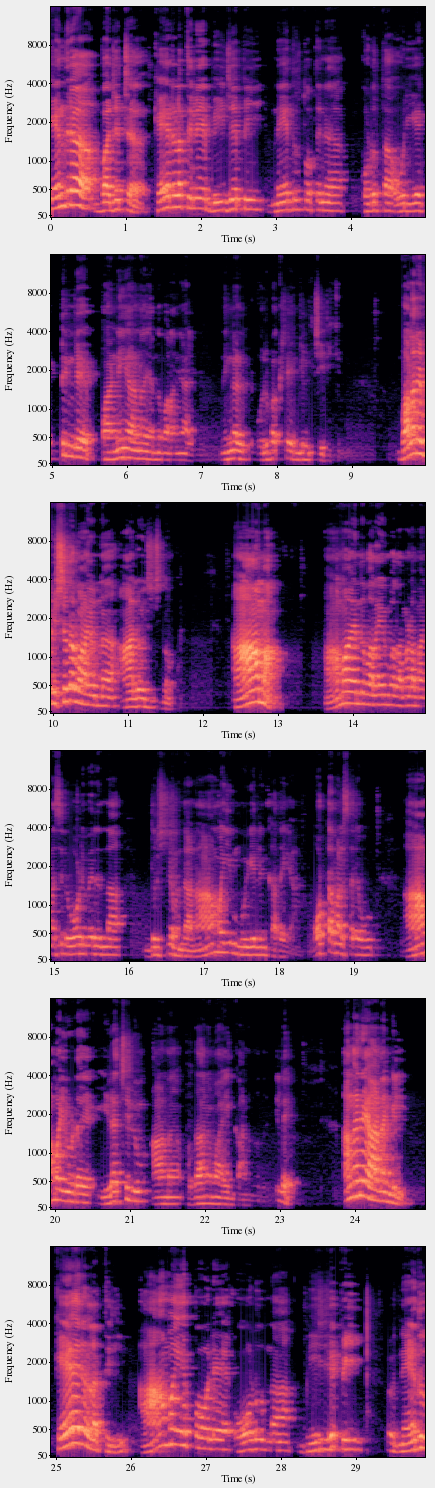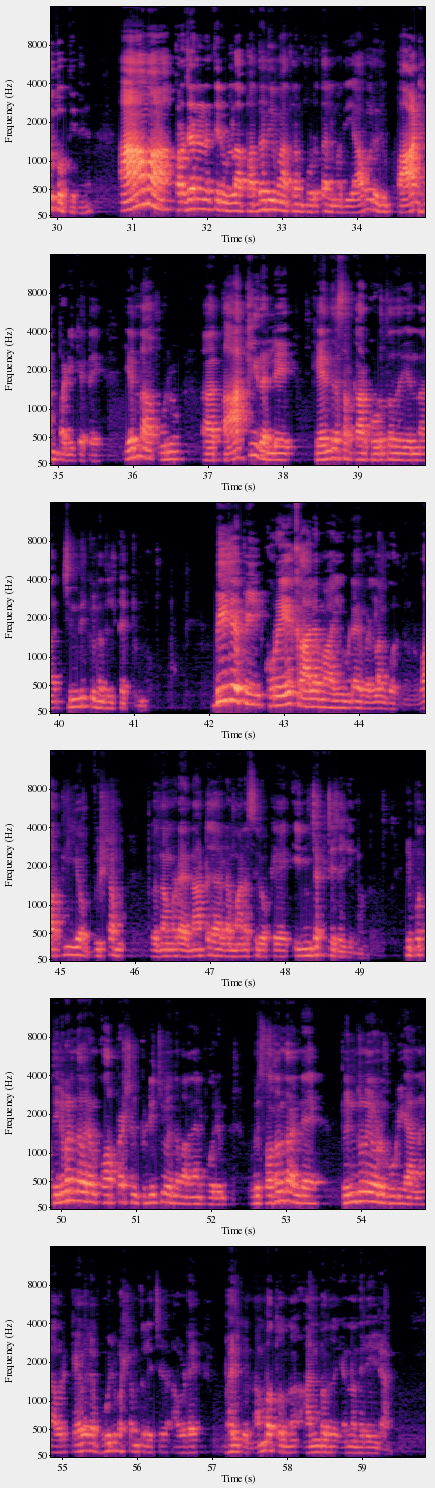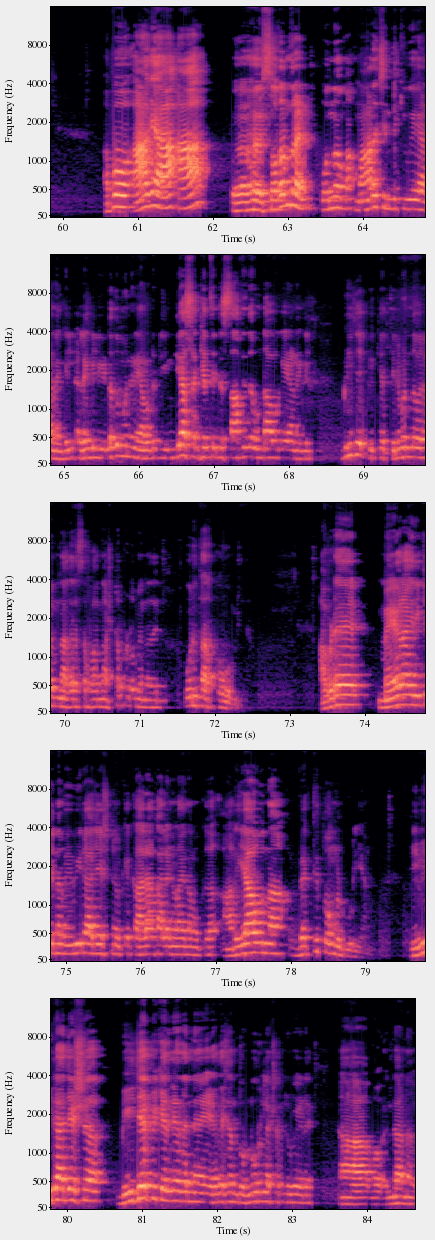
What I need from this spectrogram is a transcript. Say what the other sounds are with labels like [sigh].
കേന്ദ്ര ബജറ്റ് കേരളത്തിലെ B J P നേതൃത്വത്തിന് കൊടുത്ത ഒരു എട്ടിന്റെ പണിയാണ് എന്ന് പറഞ്ഞാൽ നിങ്ങൾ ഒരുപക്ഷെ എങ്കിൽ ചിരിക്കും. വളരെ വിശദമായൊന്ന് ആലോചിച്ച് നോക്കും. ആമ ആമ എന്ന് പറയുമ്പോൾ നമ്മുടെ മനസ്സിൽ ഓടി വരുന്ന ദൃശ്യം എന്താണ്? ആമയും മുയലും കഥയാണ്. ഓട്ട മത്സരവും ആമയുടെ ഇഴച്ചിലും ആണ് പ്രധാനമായും കാണുന്നത് ഇല്ലേ? അങ്ങനെയാണെങ്കിൽ കേരളത്തിൽ ആമയെപ്പോലെ ഓടുന്ന ബി ജെ പി നേതൃത്വത്തിന് ആമ പ്രജനനത്തിനുള്ള പദ്ധതി മാത്രം കൊടുത്താൽ മതി. അവരൊരു പാഠം പഠിക്കട്ടെ എന്ന ഒരു താക്കീതല്ലേ കേന്ദ്ര സർക്കാർ കൊടുത്തത് എന്ന് ചിന്തിക്കുന്നതിൽ തെറ്റുണ്ടോ? ബി ജെ പി കുറേ കാലമായി ഇവിടെ വെള്ളം കോരുന്നുണ്ട്. വർഗീയ വിഷം നമ്മുടെ നാട്ടുകാരുടെ മനസ്സിലൊക്കെ ഇഞ്ചക്ട് ചെയ്യുന്നുണ്ട്. ഇപ്പോൾ തിരുവനന്തപുരം കോർപ്പറേഷൻ പിടിച്ചു എന്ന് പറഞ്ഞാൽ പോലും ഒരു സ്വതന്ത്രന്റെ പിന്തുണയോടുകൂടിയാണ് അവർ കേവല ഭൂരിപക്ഷം തെളിച്ച് അവിടെ ഭരിക്കുന്നത് അമ്പത്തൊന്ന് അൻപത് എന്ന നിലയിലാണ്. അപ്പോ ആകെ ആ ആ സ്വതന്ത്രൻ ഒന്ന് മാറി ചിന്തിക്കുകയാണെങ്കിൽ അല്ലെങ്കിൽ ഇടതുമുന്നണി അവിടെ ഇന്ത്യ സഖ്യത്തിന്റെ സാധ്യത ഉണ്ടാവുകയാണെങ്കിൽ ബി ജെ പിക്ക് തിരുവനന്തപുരം നഗരസഭ നഷ്ടപ്പെടുമെന്നതിൽ ഒരു തർക്കവുമില്ല. അവിടെ മേയറായിരിക്കുന്ന വി വി രാജേഷിനെയൊക്കെ കാലാകാലങ്ങളായി നമുക്ക് അറിയാവുന്ന വ്യക്തിത്വങ്ങൾ കൂടിയാണ്. V V Rajesh B J പിക്കെതിരെ തന്നെ ഏകദേശം തൊണ്ണൂറ് ലക്ഷം രൂപയുടെ എന്താണ്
